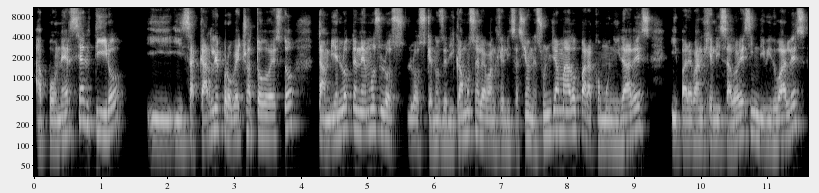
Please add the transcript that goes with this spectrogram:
a ponerse al tiro y, sacarle provecho a todo esto, también lo tenemos los, los que nos dedicamos a la evangelización. Es un llamado para comunidades y para evangelizadores individuales.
